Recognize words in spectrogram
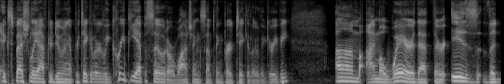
especially after doing a particularly creepy episode or watching something particularly creepy, um, I'm aware that there is the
